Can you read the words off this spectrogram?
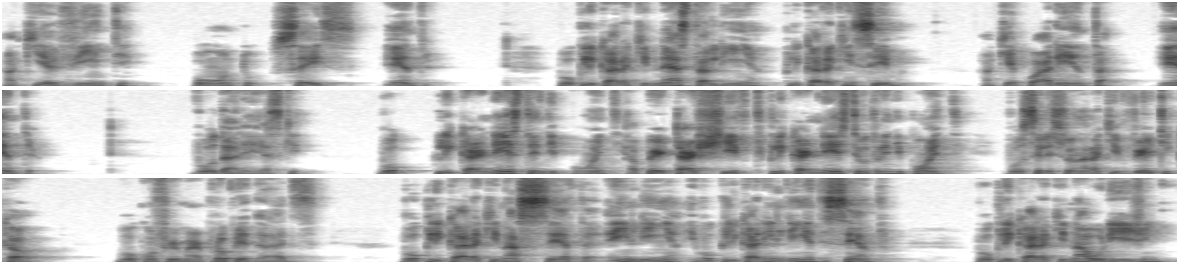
Aqui é 20.6. Enter. Vou clicar aqui nesta linha, clicar aqui em cima. Aqui é 40, Enter. Vou dar ESC. Vou clicar neste endpoint, apertar Shift, clicar neste outro endpoint. Vou selecionar aqui vertical. Vou confirmar propriedades. Vou clicar aqui na seta em linha e vou clicar em linha de centro. Vou clicar aqui na origem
